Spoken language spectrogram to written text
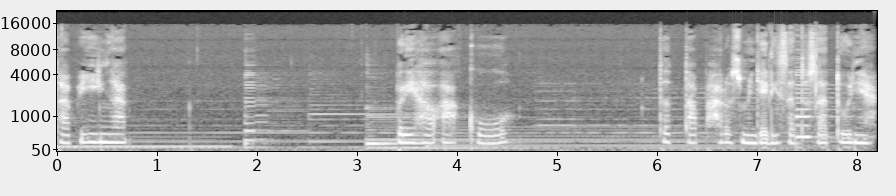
Tapi ingat, perihal aku tetap harus menjadi satu-satunya.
